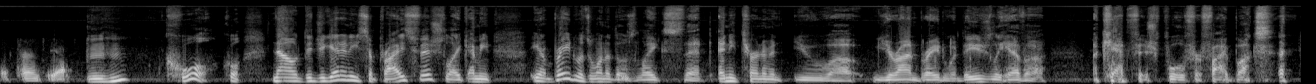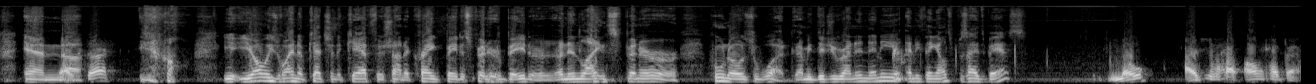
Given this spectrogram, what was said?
It turns. Yep. Mm-hmm. Cool, cool. Now, did you get any surprise fish? Like, I mean, you know, Braidwood's one of those lakes that any tournament you uh, you're on Braidwood, they usually have a a catfish pool for five bucks, and uh, you know, you, you always wind up catching a catfish on a crankbait, a spinner bait, or an inline spinner, or who knows what. I mean, did you run into any anything else besides bass? No, I just have, only had bass.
